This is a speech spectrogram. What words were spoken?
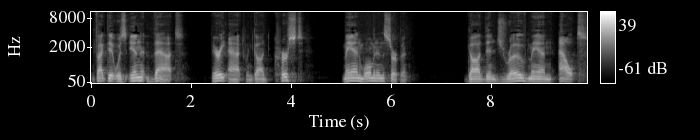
In fact, it was in that very act when God cursed man, woman, and the serpent, God then drove man out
